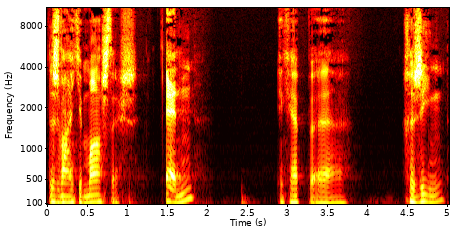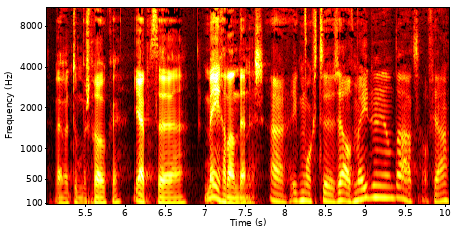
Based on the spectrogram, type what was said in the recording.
De Zwaantje Masters. En ik heb eh, gezien, we hebben het toen besproken. Je hebt eh, meegedaan, Dennis. eh, ik mocht eh, zelf meedoen inderdaad. Of ja, daar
